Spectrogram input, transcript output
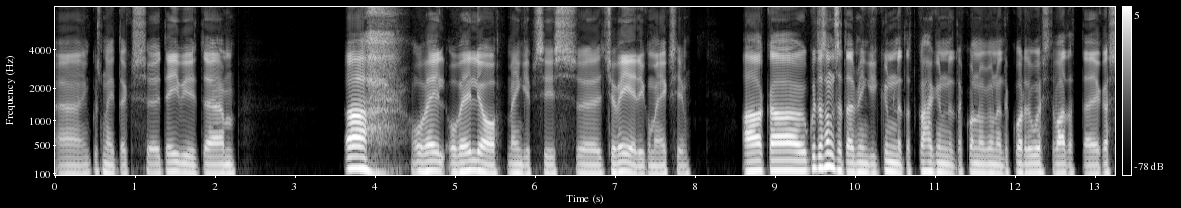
äh, kus näiteks äh, David ähm, ah, Ovel, Ovelio mängib siis Javeri, kui ma ei eksi. aga kuidas on seda mingi kümnendat, kahekümnendat, kolmekümnendat korda uuesti vaadata ja kas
